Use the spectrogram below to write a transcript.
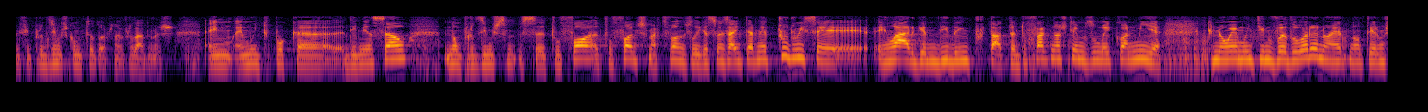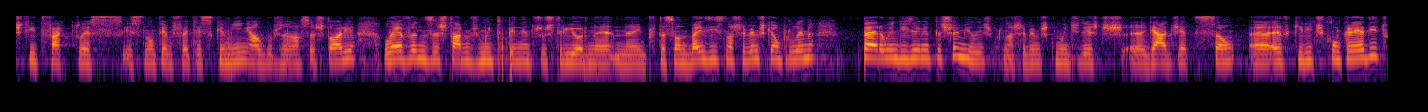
enfim, produzimos computadores, não é verdade, mas em, em muito pouca dimensão. Não produzimos telefone, telefones, smartphones, ligações à internet. Tudo isso é em larga medida importado. Portanto, o facto de nós termos uma economia que não é muito inovadora, não é? De não termos tido, de facto, esse, esse não termos feito esse caminho, alguns na nossa história, leva-nos a estarmos muito dependentes do exterior na, na importação de bens e isso nós sabemos que é um problema para o endividamento das famílias, porque nós sabemos que muitos destes uh, gadgets são uh, adquiridos com crédito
